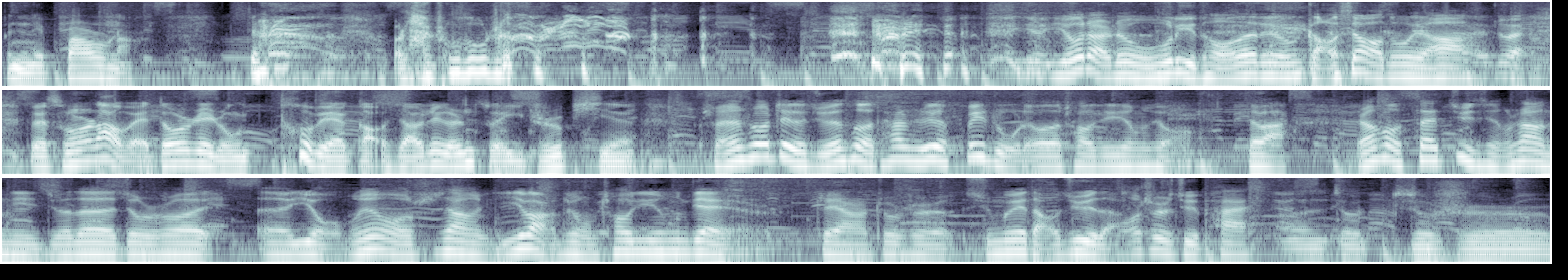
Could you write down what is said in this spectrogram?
你那包呢？” 就是我拉出租车。就是有有点这种无厘头的这种搞笑的东西啊，对对，从头到尾都是这种特别搞笑。这个人嘴一直贫。首先说这个角色他是一个非主流的超级英雄，对吧？然后在剧情上，你觉得就是说，呃，有没有像以往这种超级英雄电影？这样就是循规蹈矩的模式去拍，嗯，就就是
